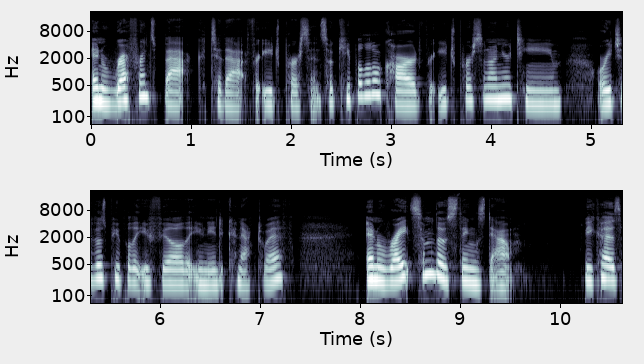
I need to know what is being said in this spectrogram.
and reference back to that for each person. So keep a little card for each person on your team or each of those people that you feel that you need to connect with and write some of those things down because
